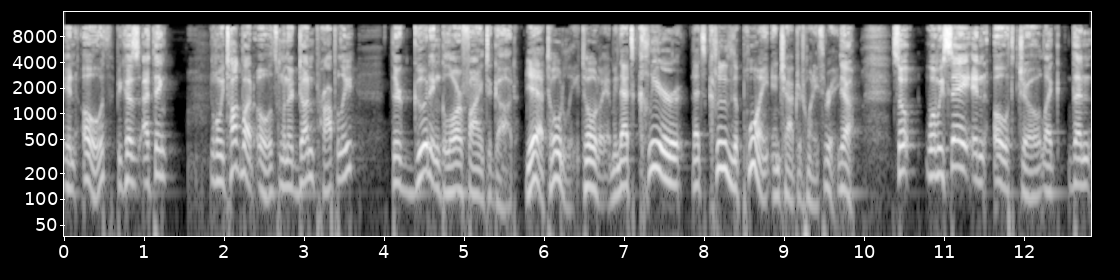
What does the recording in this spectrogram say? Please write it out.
an oath because I think when we talk about oaths, when they're done properly, they're good and glorifying to God. Yeah, totally, totally. I mean, that's clear. That's clearly the point in chapter twenty-three. Yeah. So when we say an oath, Joe, like then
